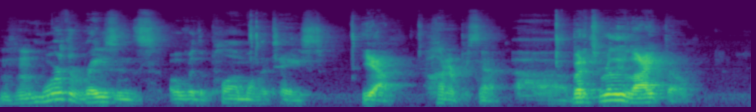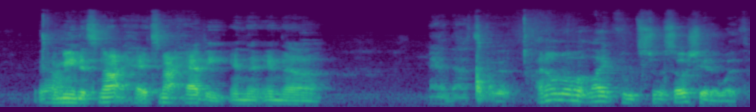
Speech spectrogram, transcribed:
Mhm. more the raisins over the plum on the taste. yeah, hundred percent. Uh, But it's really light though. yeah. I mean, it's not it's not heavy in the in the. Man, that's good. I don't know what light fruits to associate it with.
